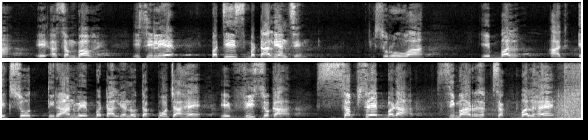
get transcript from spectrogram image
ये असंभव है इसीलिए 25 बटालियन से शुरू हुआ ये बल आज एक तिरानवे बटालियनों तक पहुँचा है। ये विश्व का सबसे बड़ा सीमा रक्षक बल है।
